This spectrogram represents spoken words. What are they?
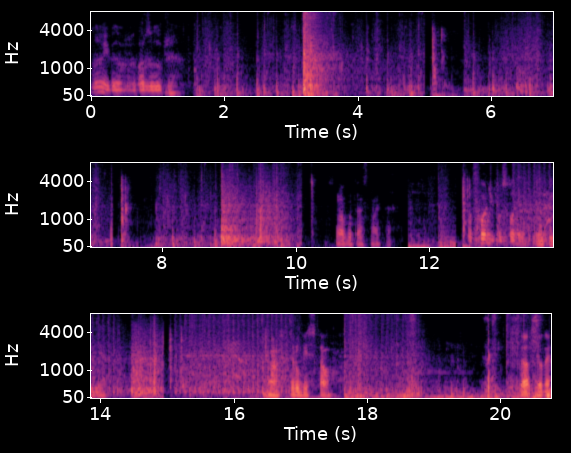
No i dobrze, bardzo dobrze. Znowu ten snajper. On wchodzi po schodach. Lepiej nie. Ach, drugi stał. Załatwiony.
